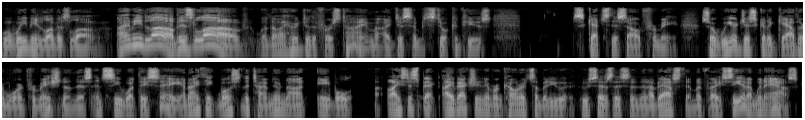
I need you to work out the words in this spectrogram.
Well, what do you mean love is love? I mean, love is love. Well, though I heard you the first time, I just am still confused. Sketch this out for me. So we are just going to gather more information on this and see what they say. And I think most of the time they're not able. I suspect I've actually never encountered somebody who, who says this, and then I've asked them. If I see it, I'm going to ask.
